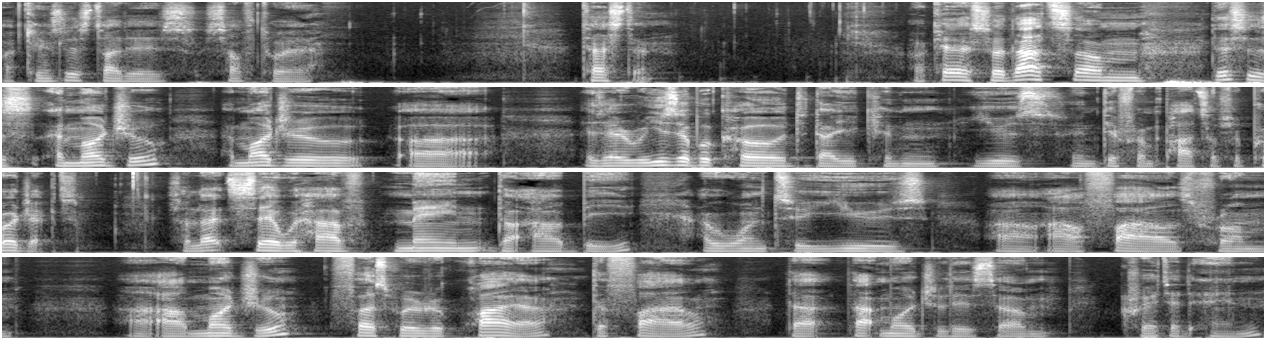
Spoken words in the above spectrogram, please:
uh, Kingsley studies software testing. Okay, so that's um this is a module. A module uh, is a reusable code that you can use in different parts of your project. So let's say we have main.rb and we want to use uh, our files from uh, our module, first we require the file that that module is um, created in,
